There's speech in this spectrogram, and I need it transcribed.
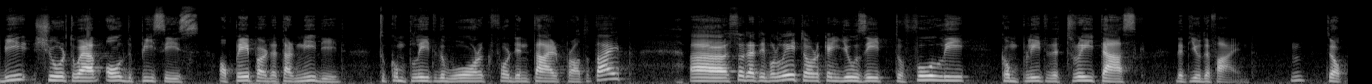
be sure to have all the pieces of paper that are needed to complete the work for the entire prototype uh, so that the evaluator can use it to fully complete the three tasks that you defined. Hmm? So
